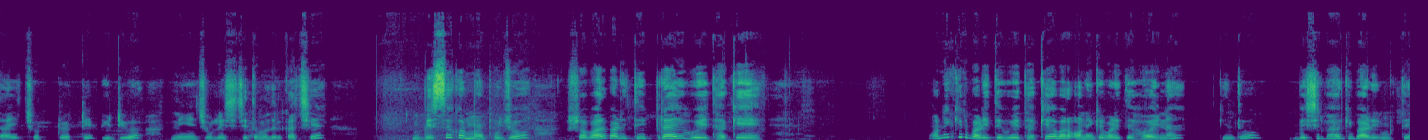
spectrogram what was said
তাই ছোট্ট একটি ভিডিও নিয়ে চলে এসেছি তোমাদের কাছে। বিশ্বকর্মা পুজো সবার বাড়িতেই প্রায় হয়ে থাকে। অনেকের বাড়িতে হয়ে থাকে, আবার অনেকের বাড়িতে হয় না। কিন্তু বেশিরভাগই বাড়িতে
